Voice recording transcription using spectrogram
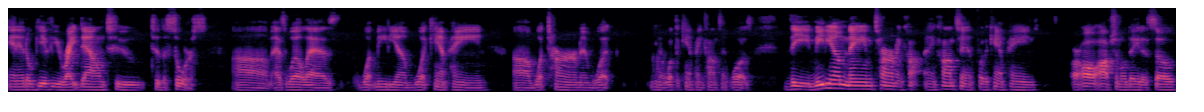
and it'll give you right down to to the source, um, as well as what medium, what campaign, um, what term, and what you know what the campaign content was. The medium, name, term, and, co- and content for the campaign are all optional data. So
